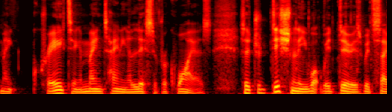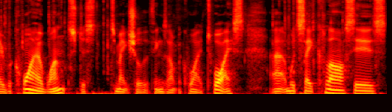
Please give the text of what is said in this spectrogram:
make, creating and maintaining a list of requires. So traditionally what we'd do is we'd say require once just to make sure that things aren't required twice uh, and would say classes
